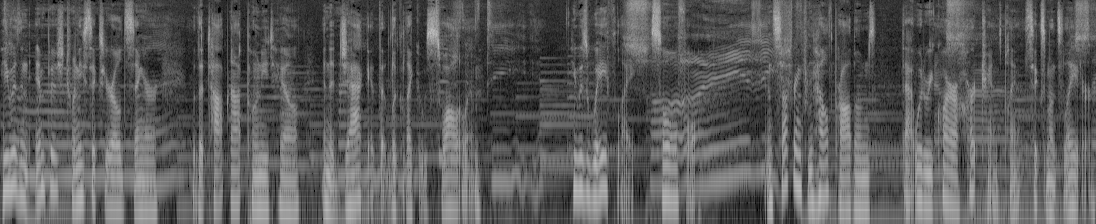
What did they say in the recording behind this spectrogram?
He was an impish 26 year old singer with a top knot ponytail and a jacket that looked like it would swallow him. He was waif like, soulful, and suffering from health problems that would require a heart transplant six months later.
